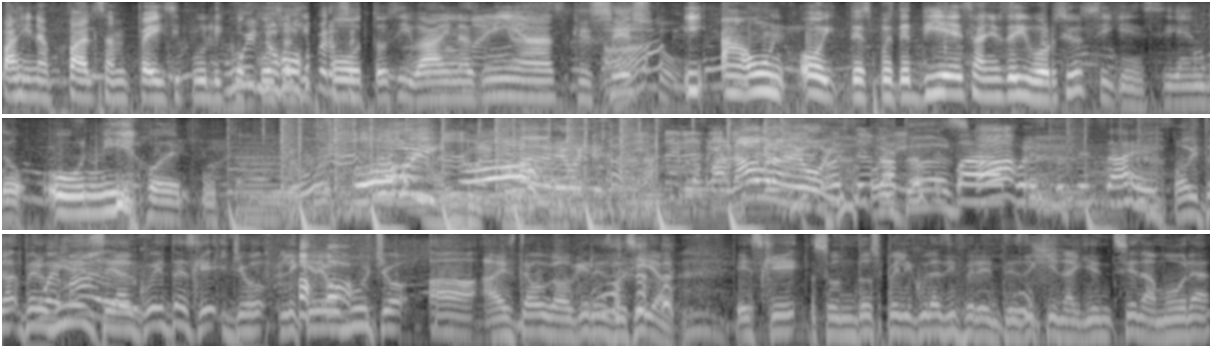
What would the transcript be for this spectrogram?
página falsa en Facebook y publicó Uy, no, cosas y se- fotos y vainas Oh mías. ¿Qué es esto? Y aún hoy, después de 10 años de divorcio, siguen siendo un hijo de puta. ¡Uy, madre! Oye, la palabra de No hoy. estoy preocupada Ah. por estos mensajes. Ahorita, pero Jue miren, se madre. dan cuenta, es que yo le creo mucho a, a este abogado que les decía. Es que son dos películas diferentes de quien alguien se enamora,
